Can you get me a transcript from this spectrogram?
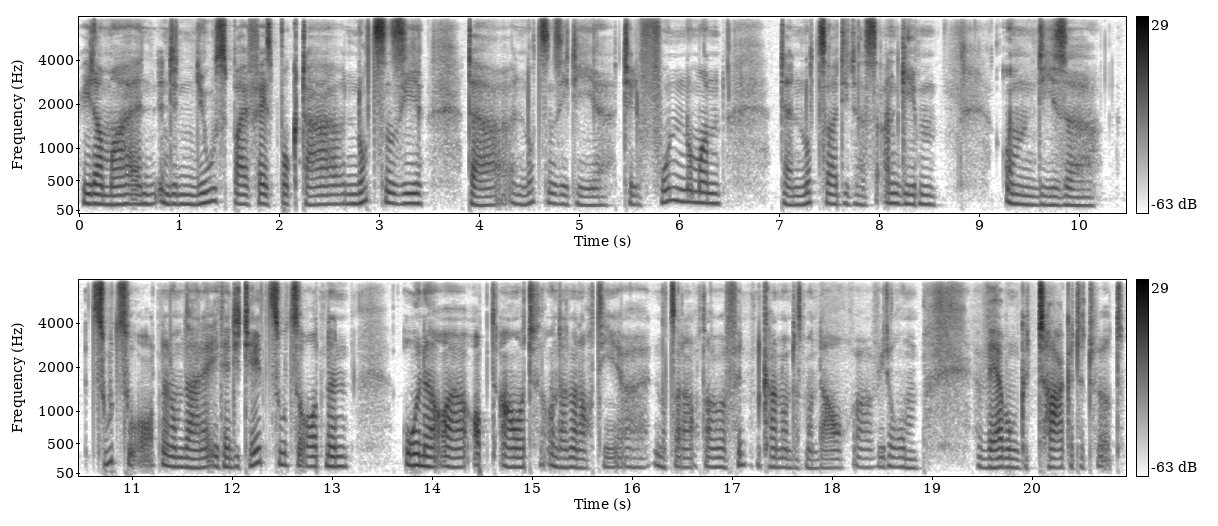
wieder mal in, in, den News bei Facebook, da nutzen sie, da nutzen sie die Telefonnummern der Nutzer, die das angeben, um diese zuzuordnen, um da eine Identität zuzuordnen ohne äh, Opt-out und dass man auch die äh, Nutzer dann auch darüber finden kann und dass man da auch äh, wiederum Werbung getargetet wird.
